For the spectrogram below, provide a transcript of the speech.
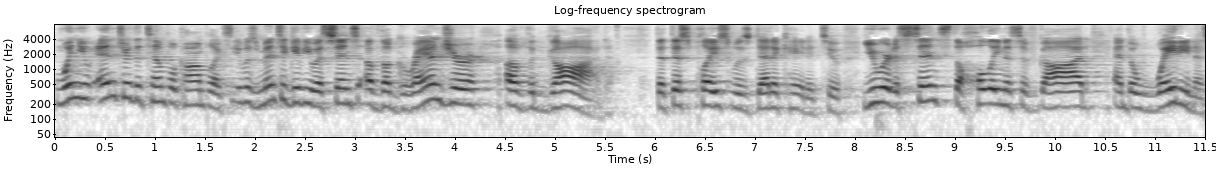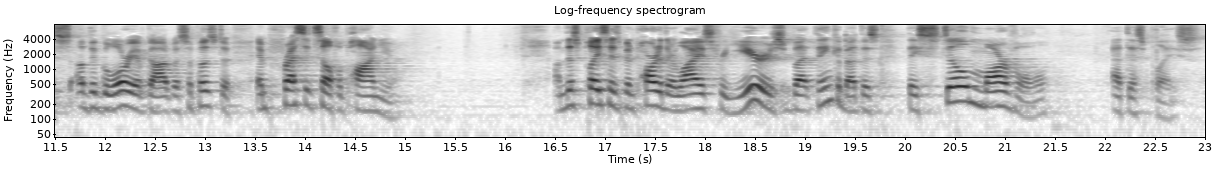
when you enter the temple complex, it was meant to give you a sense of the grandeur of the God that this place was dedicated to. You were to sense the holiness of God and the weightiness of the glory of God was supposed to impress itself upon you. Um, this place has been part of their lives for years, but think about this. They still marvel at this place.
